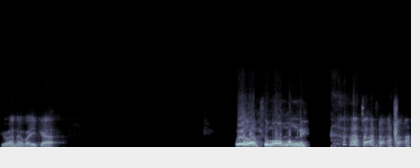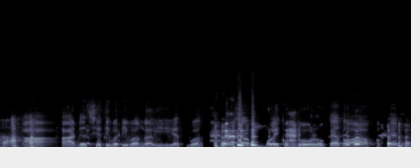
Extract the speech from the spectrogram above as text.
Gimana Pak Ika? Wih langsung ngomong nih. ah, ada sih tiba-tiba nggak lihat gua. Assalamualaikum dulu kayak atau apa kayak.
